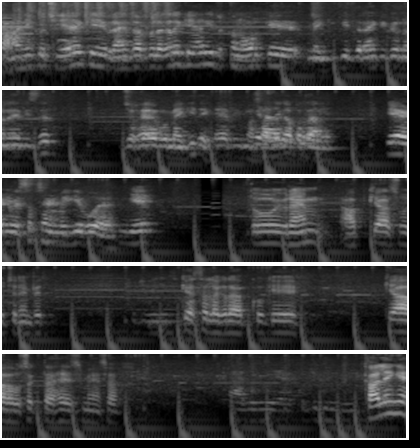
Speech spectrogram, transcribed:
कहानी कुछ ये है कि इब्राहिम साहब को लग रहा है कि यार ये तो कनौर के मैगी की तरह है क्योंकि उन्होंने अभी से जो है वो मैगी देखा है अभी मसाले का पता नहीं है। ये एडवे सबसे एंड मैगी वो है। ये। तो इब्राहिम आप क्या सोच रहे हैं फिर? कैसा लग रहा है आपको कि क्या हो सकता है इसमें ऐसा? है। खा लेंगे?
